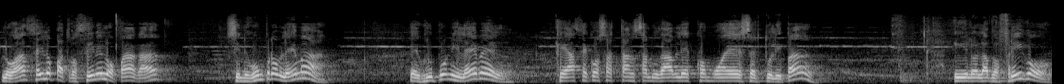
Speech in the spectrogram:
lo hace y lo patrocina y lo paga sin ningún problema. El grupo Unilevel, que hace cosas tan saludables como es el tulipán. Y los helados frigo.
